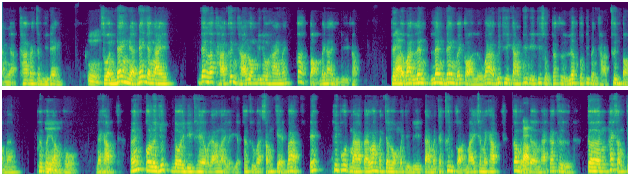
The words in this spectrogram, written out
ดเนี่ยคาดว่าจะมีเด้งอืมส่วนเด้งเนี่ยเด้งยังไง เด้งแล้วขาขึ้นขาลงมีนิวไฮไหมก็ตอบไม่ได้อยู่ดีครับ เพียงครับแต่ว่าเล่นเล่นเด้งไว้ก่อน หรือว่าวิธีการที่ดีที่สุดก็คือเลือกตัวที่เป็นขาขึ้นตอนนั้น เพื่อพยายามโฮนะครับเพราะฉะนั้นกลยุทธ์โดยดีเทลแล้วรายละเอียดก็คือว่าสังเกตว่า เอ๊ะ ที่พูดมาแปลว่ามันจะลงมาอยู่ดี แต่มันจะขึ้นก่อนไหมใช่ไหมครับ ก็เหมือนเดิมฮะก็คือ เกินให้สังเก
